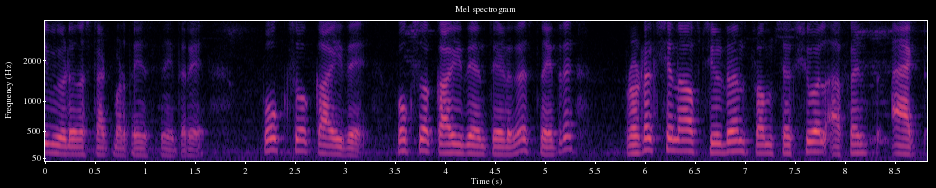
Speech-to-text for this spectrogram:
ಈ ವಿಡಿಯೋನ ಸ್ಟಾರ್ಟ್ ಮಾಡ್ತಾ ಇದ್ದೀನಿ ಸ್ನೇಹಿತರೆ. ಪೋಕ್ಸೋ ಕಾಯಿದೆ. ಪೋಕ್ಸೋ ಕಾಯಿದೆ ಅಂತ ಹೇಳಿದ್ರೆ ಸ್ನೇಹಿತರೆ, protection of children from sexual offence act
